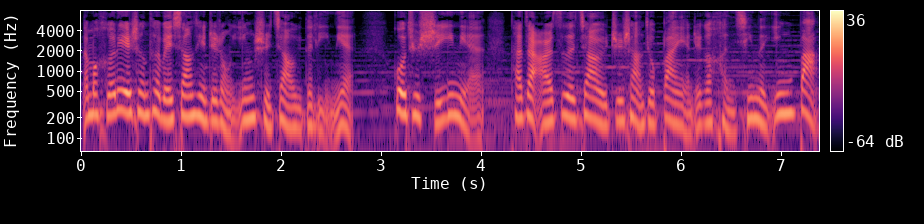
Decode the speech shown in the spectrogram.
那么何烈胜特别相信这种英式教育的理念。过去十一年，他在儿子的教育之上就扮演这个狠心的鹰爸。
